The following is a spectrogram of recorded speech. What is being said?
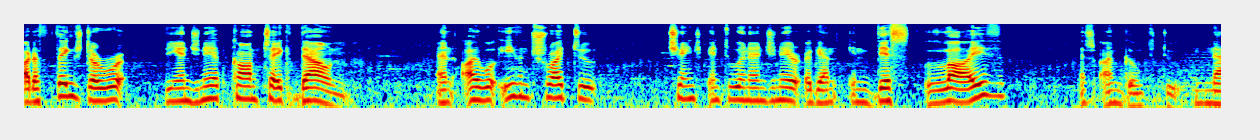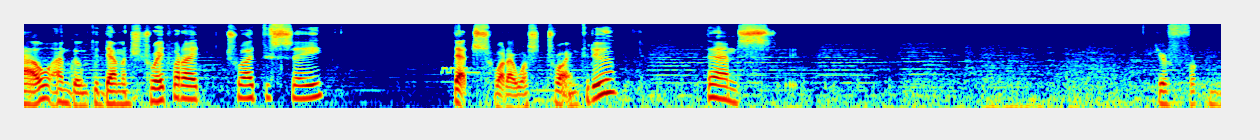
are the things the the engineer can't take down. And I will even try to change into an engineer again in this live. As I'm going to do now. I'm going to demonstrate what I tried to say. That's what I was trying to do. Then... You're fucking...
